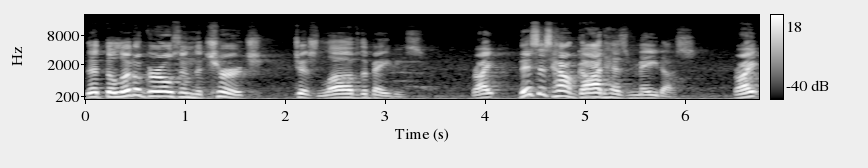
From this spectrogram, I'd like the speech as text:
that the little girls in the church just love the babies, right? This is how God has made us, right?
